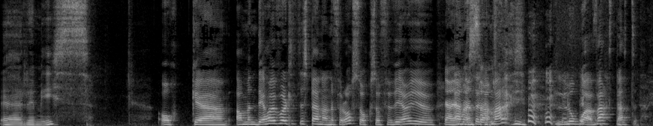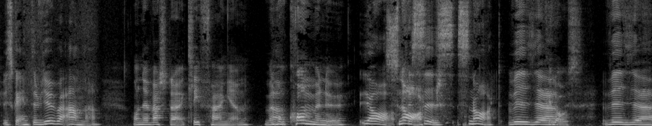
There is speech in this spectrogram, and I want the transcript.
eh, remiss. Och eh, ja, men det har ju varit lite spännande för oss också, för vi har ju ända Jajamensan. sedan maj lovat att vi ska intervjua Anna. Hon är värsta cliffhangern. Men hon kommer nu Ja, Snart. precis. Snart. Vi, eh, vi, eh,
